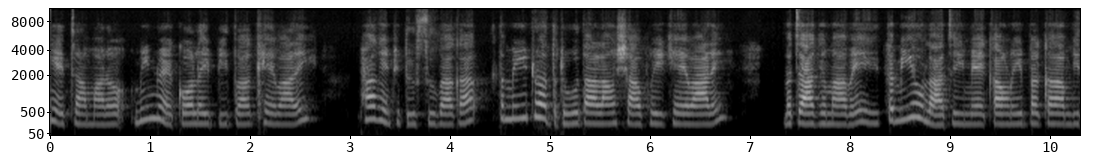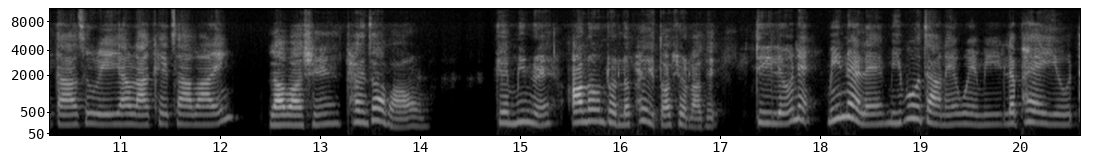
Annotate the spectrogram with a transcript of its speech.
ငယ်ကြာမှာတော့မိနွယ်ကောလိပ်ပြီးသွားခဲ့ပါတယ်ဖခင်ဖြစ်သူစူပါကသမီးအတွက်သတိုးသားလောင်းရှာဖွေခဲ့ပါတယ် မကြခင်မှာပဲသမီးကိုလာကြည့်မဲ့ကောင်းလေးဘက်ကမိသားစုတွေရောက်လာခဲ့ကြပါတယ်လာပါရှင်ထိုင်ကြပါအောင်ကဲမိနွယ်အားလုံးအတွက်လက်ဖက်ရည်သွားဖြော်လာခဲ့ဒီလိုနဲ့မိနွယ်လည်းမိဖို့ကြောင့်နဲ့ဝင်ပြီးလက်ဖက်ရည်ကိုတ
